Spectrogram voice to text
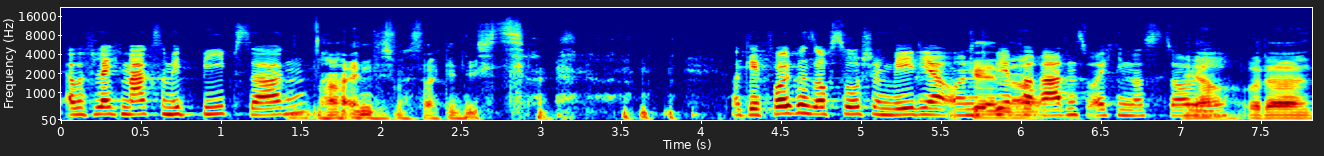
aber vielleicht magst du mit Beep sagen. Nein, ich sage nichts. Okay, folgt uns auf Social Media und wir Genau. verraten es euch in der Story. Ja, oder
